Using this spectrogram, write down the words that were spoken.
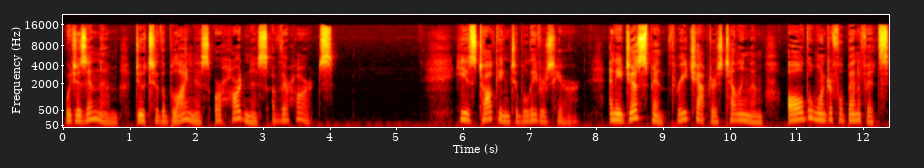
which is in them, due to the blindness or hardness of their hearts." He is talking to believers here, and he just spent three chapters telling them all the wonderful benefits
